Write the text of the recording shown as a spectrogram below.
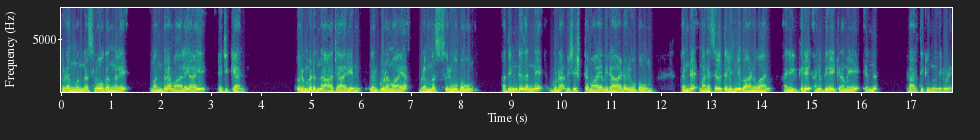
തുടങ്ങുന്ന ശ്ലോകങ്ങളെ മന്ത്രമാലയായി രചിക്കാൻ ഒരുമ്പെടുന്ന ആചാര്യൻ നിർഗുണമായ ബ്രഹ്മസ്വരൂപവും അതിന്റെ തന്നെ ഗുണവിശിഷ്ടമായ വിരാട രൂപവും തന്റെ മനസ്സിൽ തെളിഞ്ഞു കാണുവാൻ അനുഗ്ര അനുഗ്രഹിക്കണമേ എന്ന് പ്രാർത്ഥിക്കുന്നു ഇതിലൂടെ.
